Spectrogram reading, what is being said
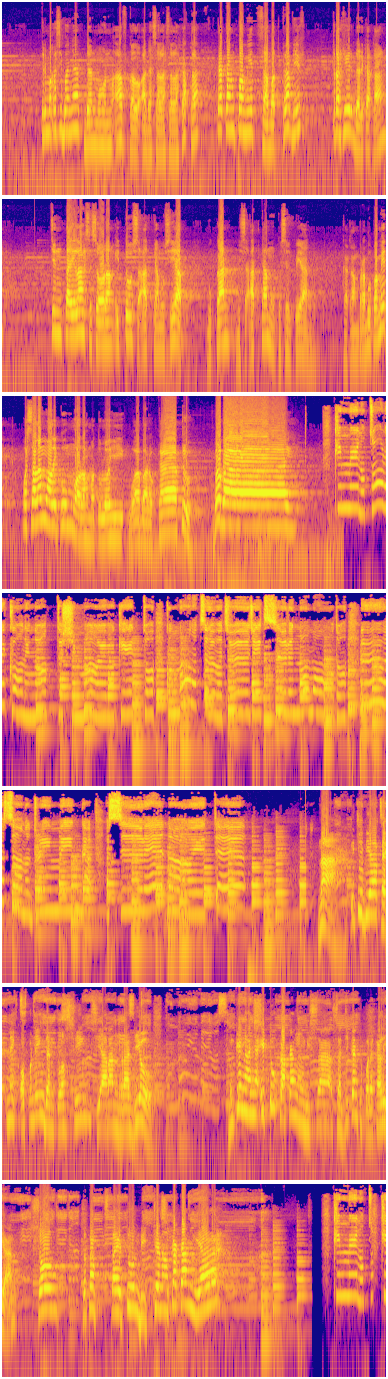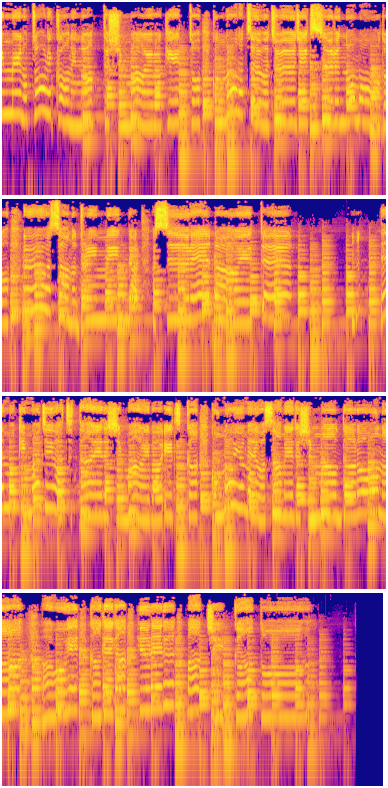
Terima kasih banyak dan mohon maaf kalau ada salah-salah kata. Kakang pamit sahabat kreatif. Terakhir dari Kakang, cintailah seseorang itu saat kamu siap, bukan di saat kamu kesepian. Kakang Prabu pamit. Wassalamualaikum warahmatullahi wabarakatuh. Bye bye. 君の虜になってしまえばきっとこの夏は充実するのモード噂の Dreaming Girl 忘れないで Nah, itu dia teknik opening dan closing siaran radio. Mungkin hanya itu Kakang yang bisa sajikan kepada kalian. So, tetap stay tune di channel Kakang ya. 君 It's. go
